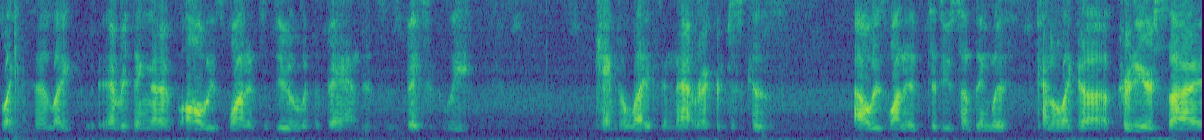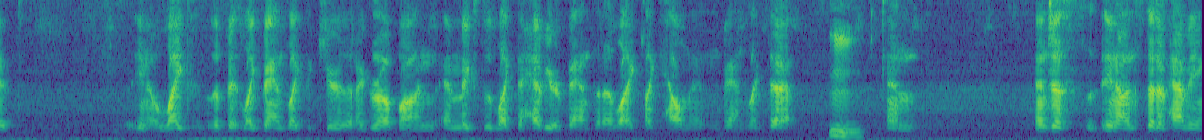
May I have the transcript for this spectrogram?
like I said, like everything that I've always wanted to do with the band is, is basically came to life in that record, just because I always wanted to do something with kind of like a, prettier side you know, like the bit like bands like The Cure that I grew up on, and mixed with like the heavier bands that I liked, like Helmet and bands like that, Mm. and and just you know, instead of having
